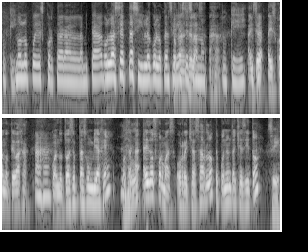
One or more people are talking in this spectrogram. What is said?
Ok. No lo puedes cortar a la mitad o lo aceptas y luego lo Lo cancelas, eso no. Ajá. Ok. Ahí, O sea- te- ahí es cuando te baja. Ajá. Cuando tú aceptas un viaje, o sea, ha- hay dos formas. O rechazarlo, te pone un tachecito, Sí.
